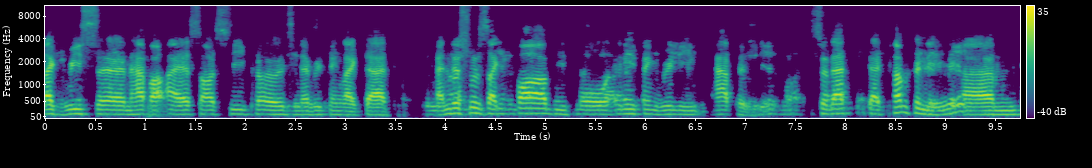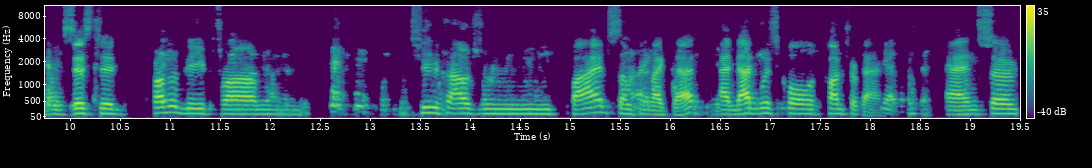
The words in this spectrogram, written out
like RISA and have our ISRC codes and everything like that. And this was like far before anything really happened. So that, that company, um, existed probably from 2005, something like that. And that was called Contraband. And so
